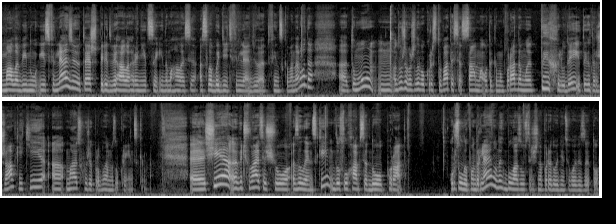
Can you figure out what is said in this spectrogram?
мала війну із Фінляндією, теж передвігала границі і намагалася освободити Фінляндію від фінського народу. Е, тому дуже важливо користуватися саме такими порадами тих людей і тих держав, які е, мають схожі проблеми з українськими. Ще відчувається, що Зеленський дослухався до порад Урсули фон дер Ляєн, у них була зустріч напередодні цього візиту.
